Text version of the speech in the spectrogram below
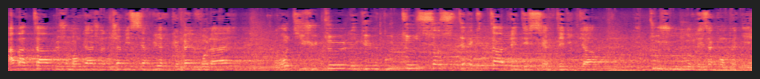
À ma table, je m'engage à ne jamais servir que belles volailles, rôtis juteux, légumes goûteux, sauces délectables et desserts délicats, et toujours les accompagner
